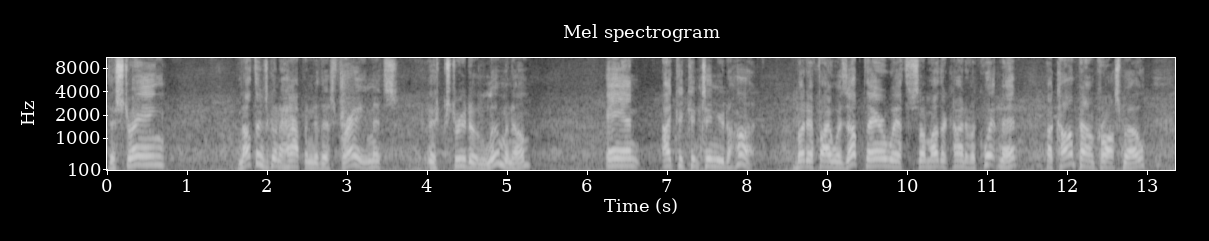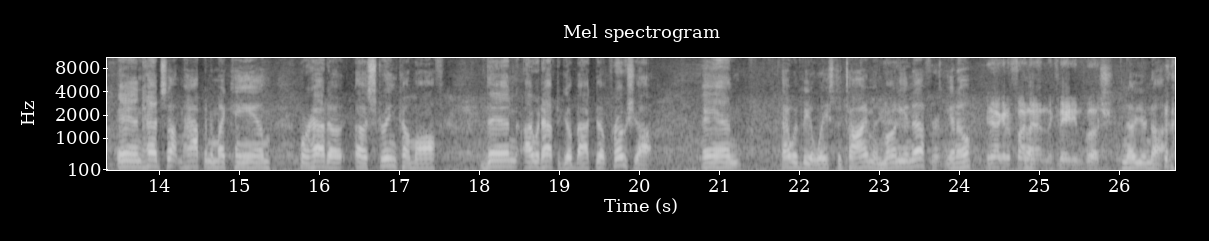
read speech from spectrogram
the string. Nothing's going to happen to this frame. It's extruded aluminum, and I could continue to hunt. But if I was up there with some other kind of equipment, a compound crossbow, and had something happen to my cam or had a, a string come off, then I would have to go back to a pro shop. And that would be a waste of time and money and effort, you know? You're not going to find that in the Canadian bush. No, you're not.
